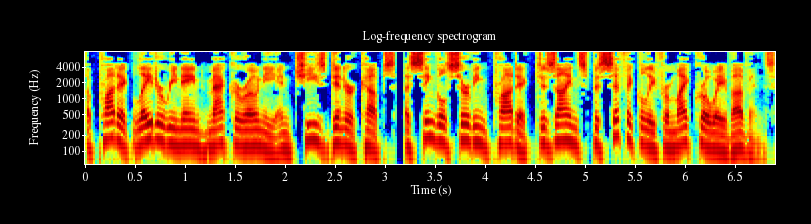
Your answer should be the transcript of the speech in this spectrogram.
a product later renamed Macaroni and Cheese Dinner Cups, a single serving product designed specifically for microwave ovens.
